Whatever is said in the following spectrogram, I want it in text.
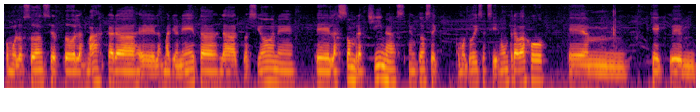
como lo son ¿cierto? las máscaras, eh, las marionetas, las actuaciones. Eh, las sombras chinas. Entonces, como tú dices, sí, es un trabajo em, em,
